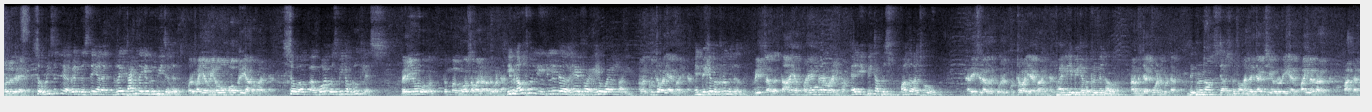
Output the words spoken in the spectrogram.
சொல்லுகிறேன் So recently I read this thing and a great time and again repeated it. ஒரு பையன் மிகவும் போக்கிரியாக மாறினான் So a, a boy was become ruthless. வெளியும் ரொம்ப மோசமா நடந்து கொண்டான் Even outwardly, he lived a haywire, haywire life அவன் குற்றவாளியாய் மாறினான் and became a criminal. வீட்டுல அவங்க தாயை பயங்கரமா அடிப்பான் And he beat up his mother at home. கடைசியில் அவனுக்கு ஒரு குற்றவாளியாய் மாறினான் Finally, he became a criminal. அவனுக்கு ஜட்மெண்ட் கொடுத்தாங்க They pronounced judgment on அந்த him. ஜட்ஜி இவனுடைய ஃபைல் எல்லாம் பார்த்தார்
